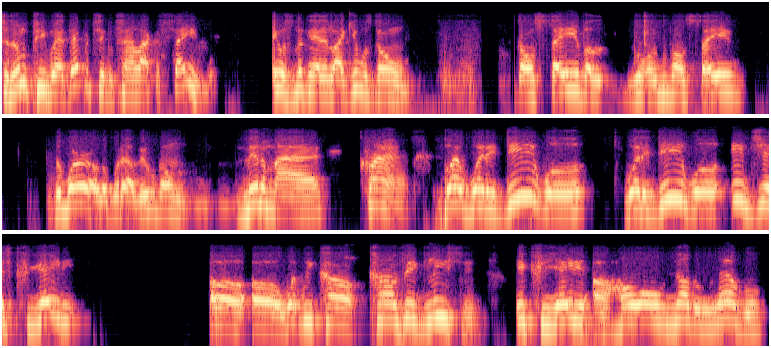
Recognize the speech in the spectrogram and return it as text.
to them people at that particular time like a savior. They was looking at it like it was going to save a we're to save the world or whatever. It was to minimize crime. But what it did was what it did was it just created uh, uh, what we call convict leasing. It created a whole nother level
